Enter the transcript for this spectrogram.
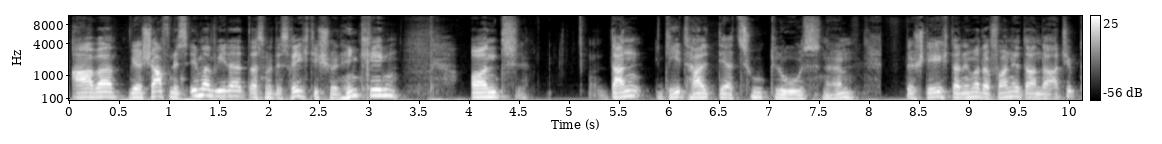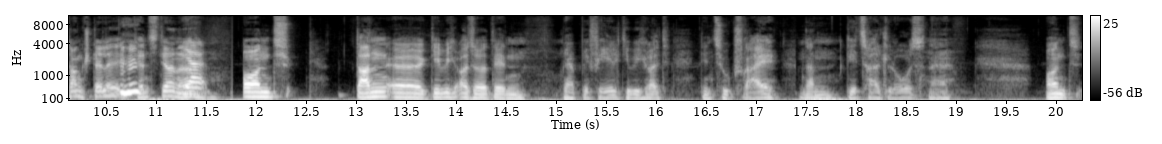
Aber wir schaffen es immer wieder, dass wir das richtig schön hinkriegen. Und dann geht halt der Zug los. Ne? Da stehe ich dann immer da vorne, da an der Ajib-Tankstelle, mhm. kennst ja, ne? ja. Und dann äh, gebe ich also den ja, Befehl, gebe ich halt den Zug frei und dann geht's halt los. Ne? Und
